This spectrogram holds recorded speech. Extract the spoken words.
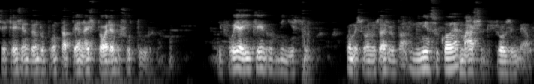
vocês estejam dando pontapé na história do futuro. E foi aí que o ministro começou a nos ajudar. O ministro qual é? Márcio de Souza Melo.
